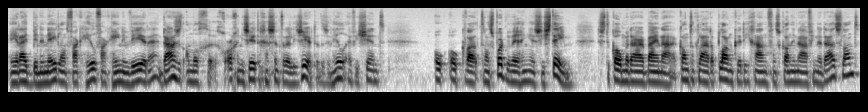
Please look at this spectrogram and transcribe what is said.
en je rijdt binnen Nederland vaak heel vaak heen en weer. Hè. Daar is het allemaal ge georganiseerd en gecentraliseerd. Dat is een heel efficiënt, ook, ook qua transportbeweging, een systeem. Dus er komen daar bijna kant-en-klare planken die gaan van Scandinavië naar Duitsland.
